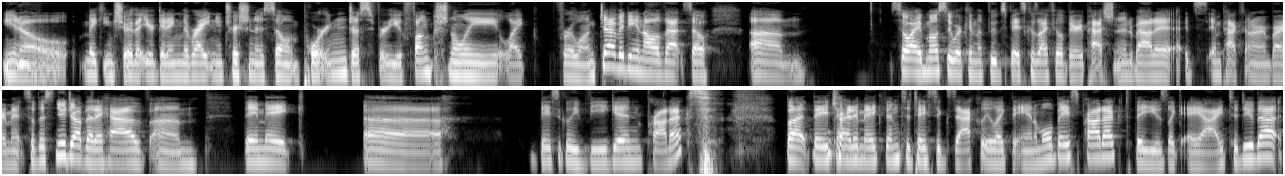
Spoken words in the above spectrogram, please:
you hmm. know, mm. making sure that you're getting the right nutrition is so important just for you functionally, like for longevity and all of that. So, um, so I mostly work in the food space because I feel very passionate about it. Its impact on our environment. So this new job that I have, um, they make uh, basically vegan products. but they okay. try to make them to taste exactly like the animal based product. They use like AI to do that.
